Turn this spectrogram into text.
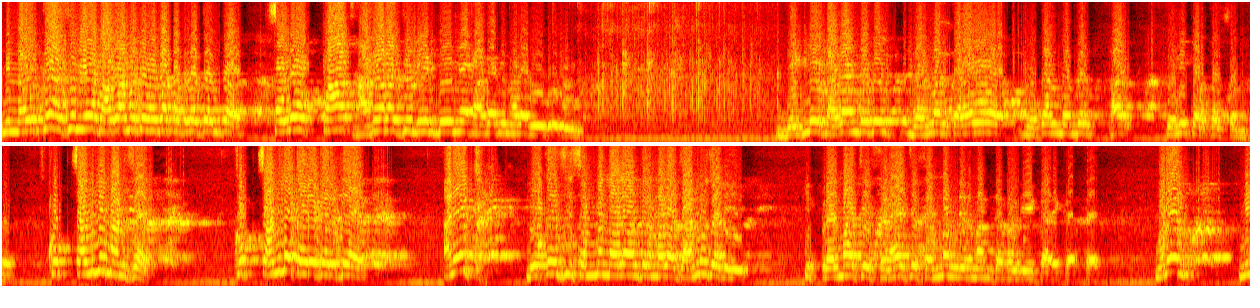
मी नव्हते असून या भागामध्ये उभा टाकल्याच्यानंतर सव्वा पाच हजाराची लीड देऊन या भागाने मला निवडून देगलूर भागांबद्दल वर्णन करावं लोकांबद्दल फार कमी करतात शब्द. खूप चांगली माणसं आहेत. खूप चांगले कार्यकर्ते आहेत. अनेक लोकांशी संबंध आल्यानंतर मला जाणीव झाली की प्रेमाचे स्नेहाचे संबंध निर्माण करणारे हे कार्यकर्ते आहेत. म्हणून मी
